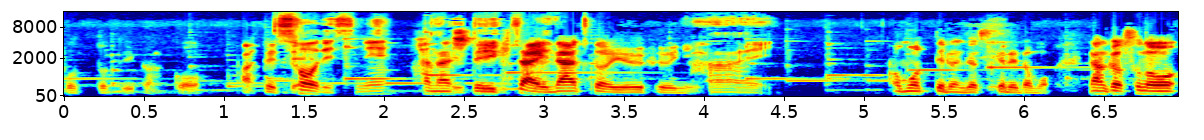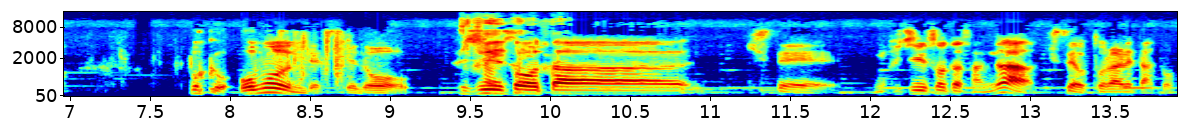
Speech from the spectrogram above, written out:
ポットというか、こう、当ててそうですね。話していきたいなというふうにはい。思ってるんですけれども、なんかその、僕思うんですけど、藤井聡太棋聖、藤井聡太さんが棋聖を取られたと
